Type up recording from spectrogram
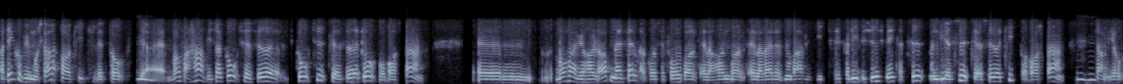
og det kunne vi måske også prøve at kigge lidt på. Mm. Ja, hvorfor har vi så god, til at sidde, god tid til at sidde og glo på vores børn? Øh, hvorfor har vi holdt op med selv at gå til fodbold eller håndbold, eller hvad det nu var, vi gik til? Fordi vi synes, vi ikke har tid, men vi har tid til at sidde og kigge på vores børn, mm-hmm. som jo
